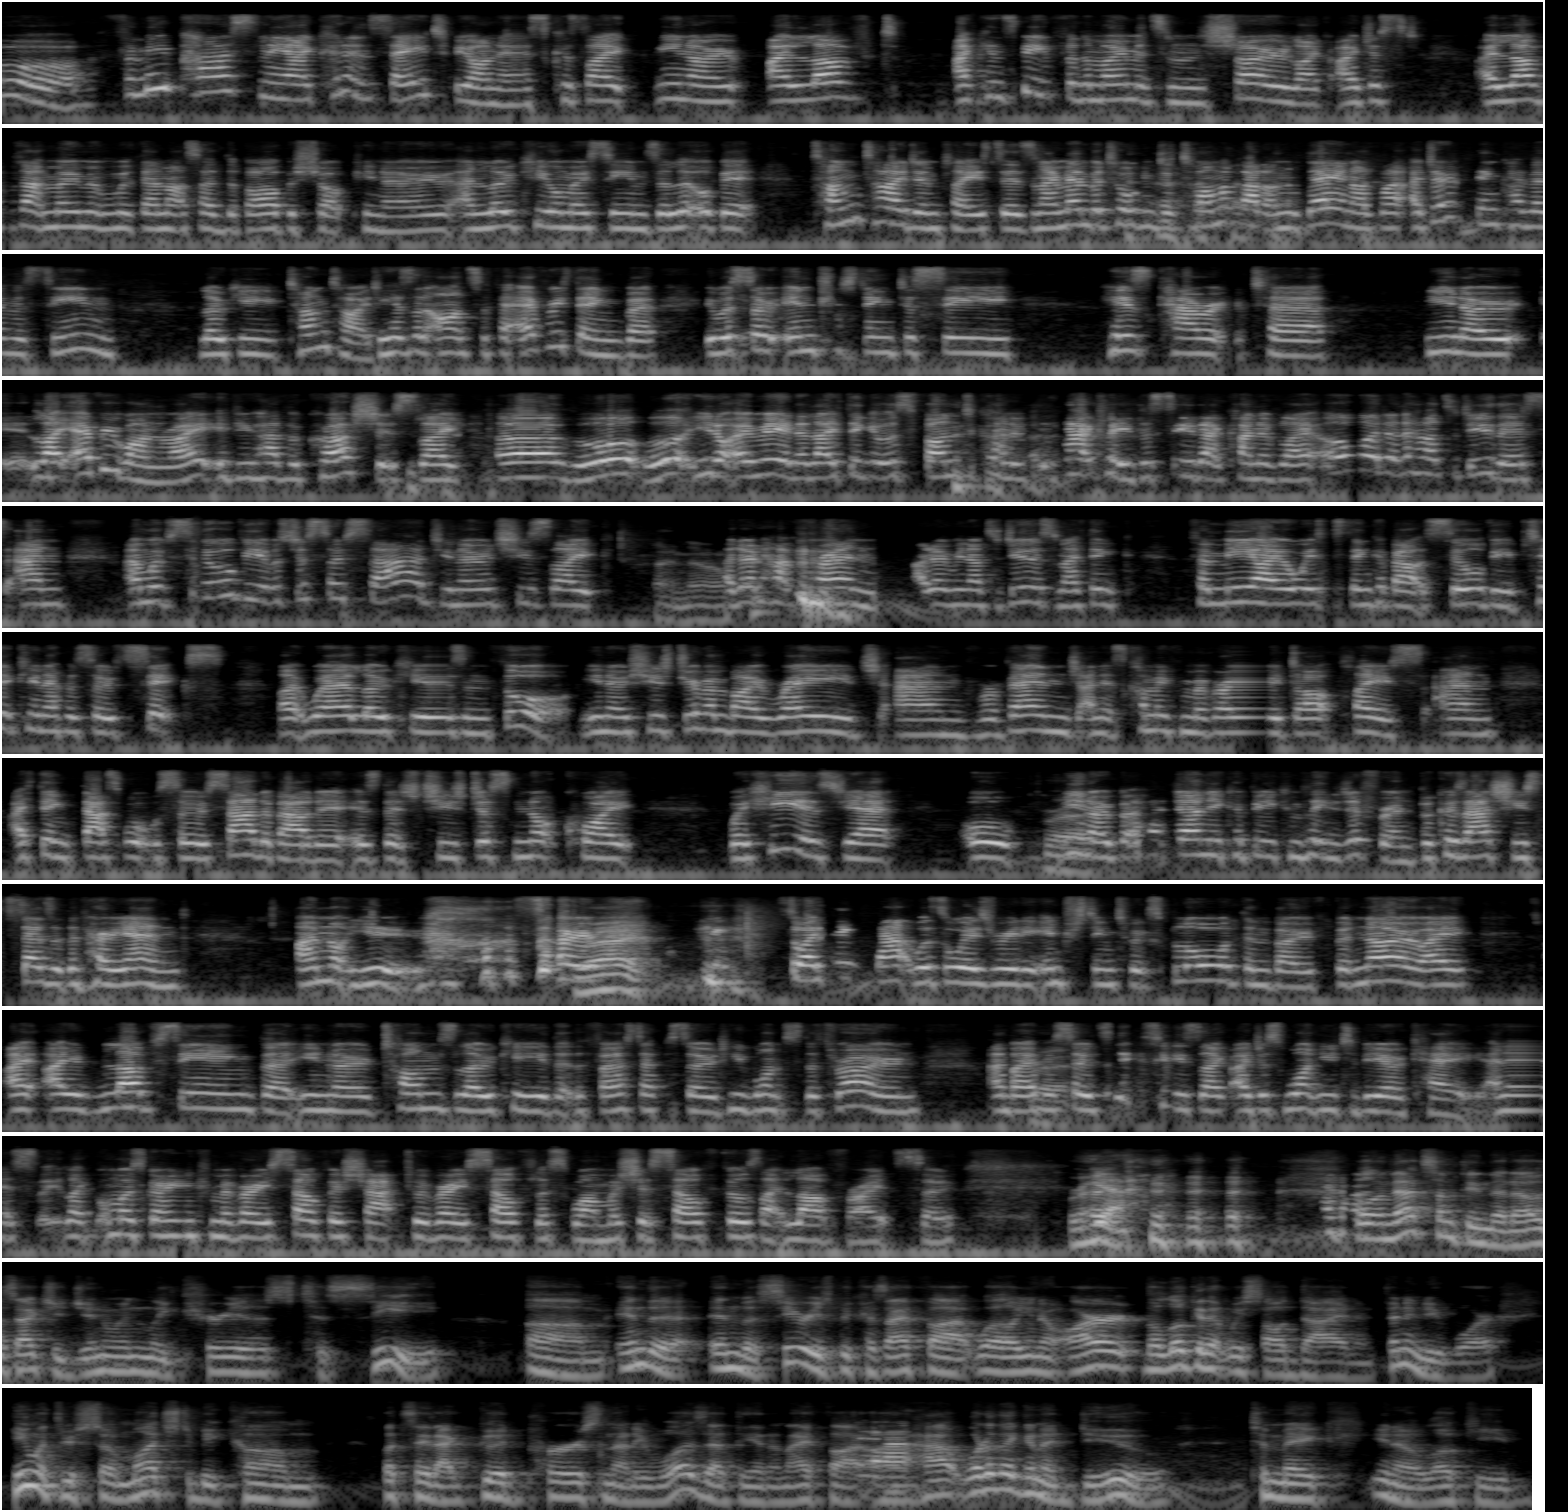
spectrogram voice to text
Oh, for me personally, I couldn't say to be honest, because like you know, I loved. I can speak for the moments in the show. Like I just, I love that moment with them outside the barbershop, you know. And Loki almost seems a little bit tongue-tied in places. And I remember talking to Tom about it on the day, and I was like, I don't think I've ever seen Loki tongue-tied. He has an answer for everything, but it was so interesting to see his character you know, like everyone, right? If you have a crush, it's like, uh, uh, uh, you know what I mean? And I think it was fun to kind of exactly to see that kind of like, oh, I don't know how to do this. And and with Sylvie, it was just so sad, you know. And she's like, I know, I don't have friends. I don't even know how to do this. And I think for me, I always think about Sylvie, particularly in episode six, like where Loki is in Thor. You know, she's driven by rage and revenge, and it's coming from a very dark place. And I think that's what was so sad about it is that she's just not quite where he is yet, or right. you know, but her journey could be completely different because, as she says at the very end, I'm not you. so, right. so I think that was always really interesting to explore them both. But no, I, I, I love seeing that you know Tom's Loki. That the first episode he wants the throne, and by episode right. six, he's like, I just want you to be okay. And it's like almost going from a very selfish act to a very selfless one, which itself feels like love, right? So, right. yeah. well, and that's something that I was actually genuinely curious to see um, in the in the series because I thought, well, you know, our the Loki that we saw die in Infinity War, he went through so much to become, let's say, that good person that he was at the end. And I thought, yeah. oh, how what are they going to do to make you know Loki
